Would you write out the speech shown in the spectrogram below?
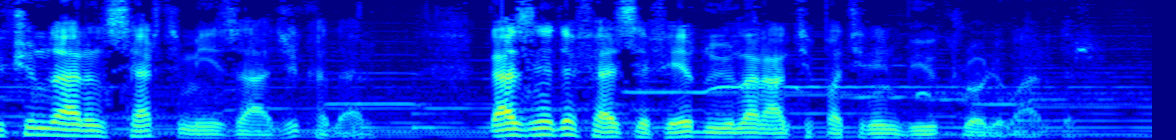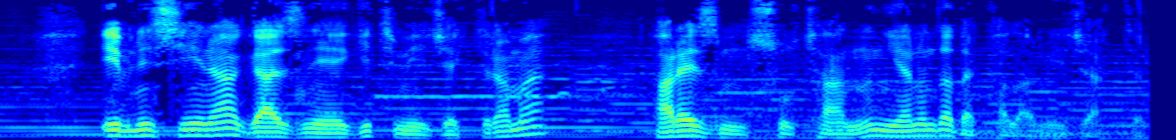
hükümdarın sert mizacı kadar Gazne'de felsefeye duyulan antipatinin büyük rolü vardır. İbn Sina Gazne'ye gitmeyecektir ama Harezm Sultanı'nın yanında da kalamayacaktır.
